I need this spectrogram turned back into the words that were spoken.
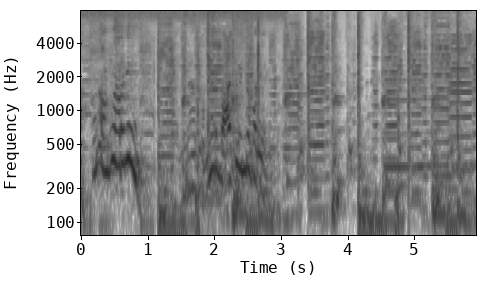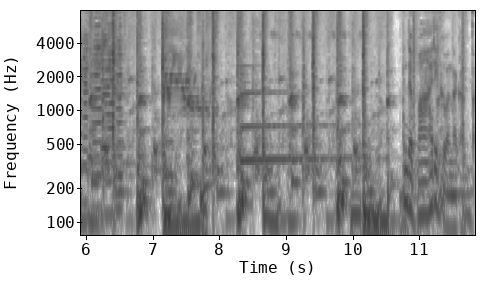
ആ, ഒന്ന് നമുക്ക് ഇറങ്ങി ഒന്നര ബാക്കി പിന്നെ പറയാം. എന്റെ ഭാര്യക്ക് വന്ന കത്ത.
